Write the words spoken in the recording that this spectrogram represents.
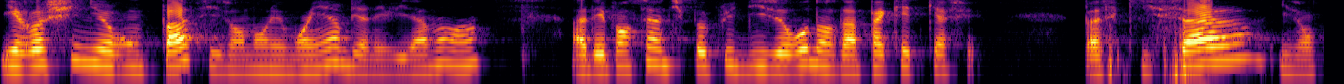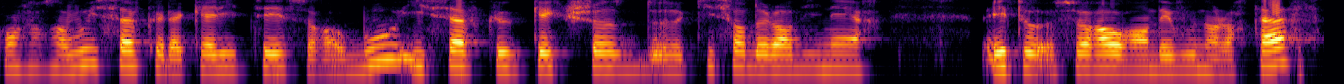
ils rechigneront pas, s'ils en ont les moyens, bien évidemment, hein, à dépenser un petit peu plus de 10 euros dans un paquet de café. Parce qu'ils savent, ils ont confiance en vous, ils savent que la qualité sera au bout, ils savent que quelque chose qui sort de l'ordinaire sera au rendez-vous dans leur tasse,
